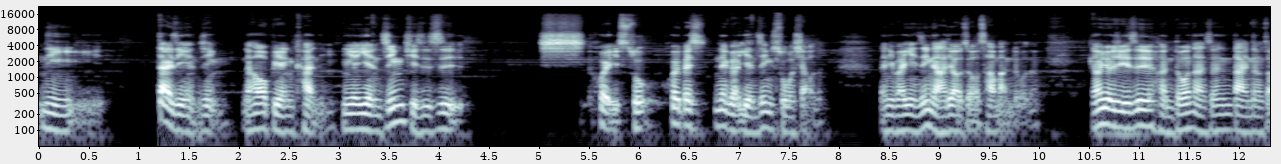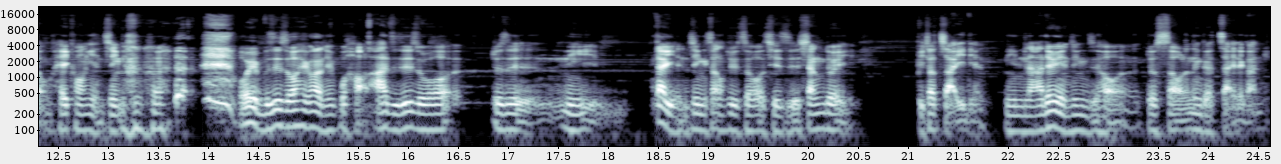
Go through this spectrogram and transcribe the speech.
你。戴着眼镜，然后别人看你，你的眼睛其实是会缩，会被那个眼镜缩小的。那你把眼镜拿掉之后，差蛮多的。然后尤其是很多男生戴那种黑框眼镜，我也不是说黑框眼镜不好啦，只是说就是你戴眼镜上去之后，其实相对比较窄一点。你拿掉眼镜之后，就少了那个窄的感觉，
